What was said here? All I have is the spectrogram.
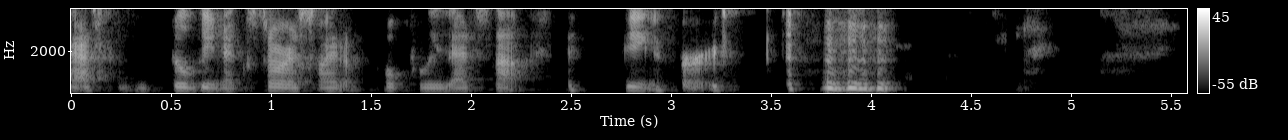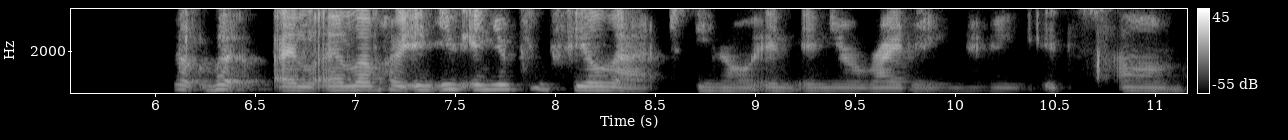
past the building next door. So I don't, hopefully that's not being heard. but I, I love how and you, and you can feel that you know in, in your writing I mean, it's um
